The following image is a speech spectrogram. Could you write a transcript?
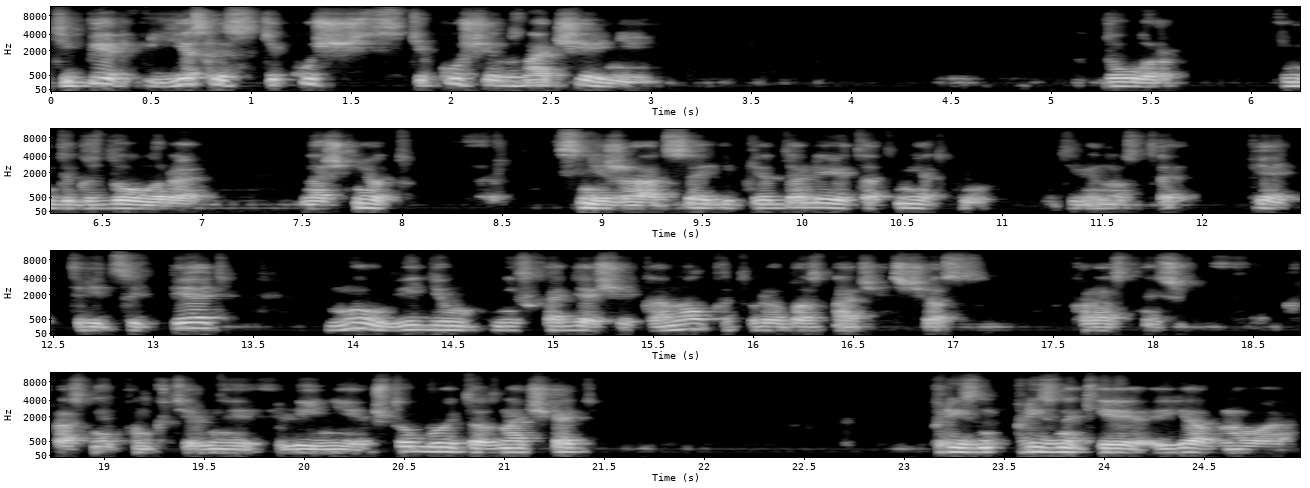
Теперь, если с, текущ, с текущих значений доллар, индекс доллара начнет снижаться и преодолеет отметку 95-35, мы увидим нисходящий канал, который обозначен сейчас красной красные пунктирные линии, что будет означать признаки явного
